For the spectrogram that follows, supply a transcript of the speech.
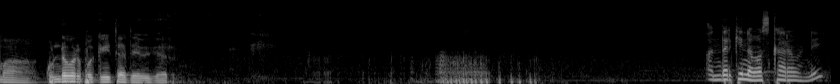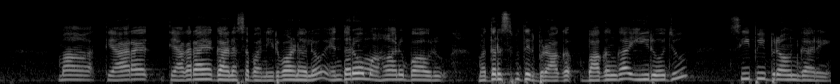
మా గుండవరపు గీతాదేవి గారు. అందరికీ నమస్కారం అండి. మా త్యాగ త్యాగరాయ గాన సభ నిర్వహణలో ఎందరో మహానుభావులు మదర్ స్మృతి భాగ భాగంగా ఈరోజు సిపి బ్రౌన్ గారి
